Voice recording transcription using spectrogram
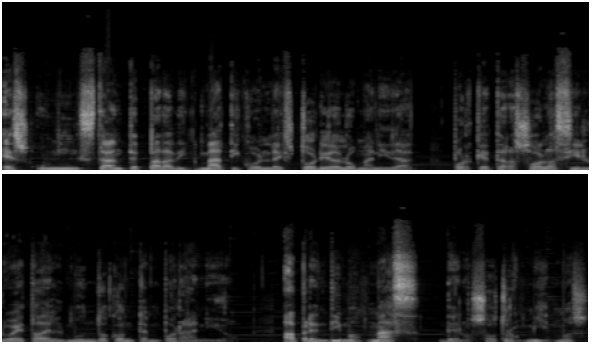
es un instante paradigmático en la historia de la humanidad, porque trazó la silueta del mundo contemporáneo. Aprendimos más de nosotros mismos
